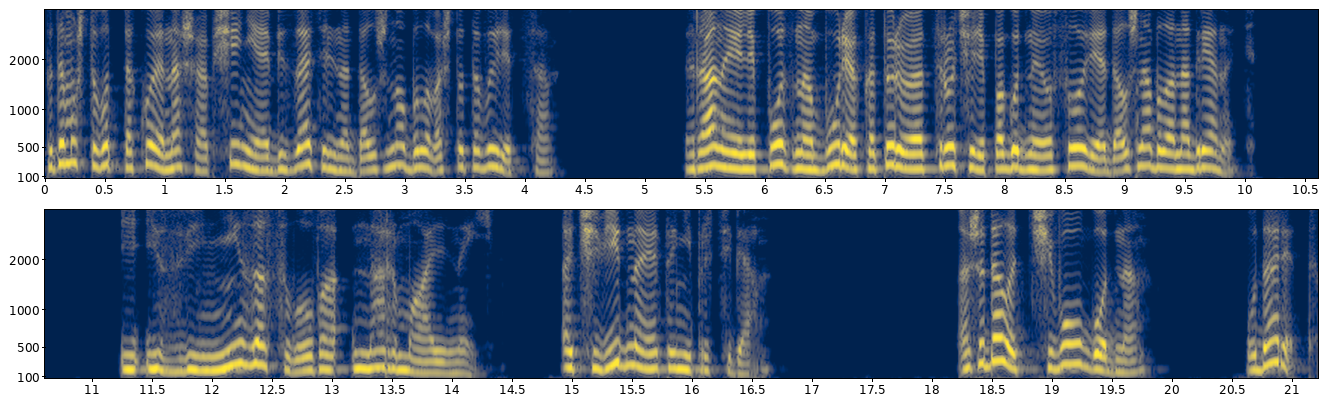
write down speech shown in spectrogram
Потому что вот такое наше общение обязательно должно было во что-то вылиться. Рано или поздно буря, которую отсрочили погодные условия, должна была нагрянуть. И извини за слово «нормальный». Очевидно, это не про тебя. Ожидал от чего угодно. Ударит?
